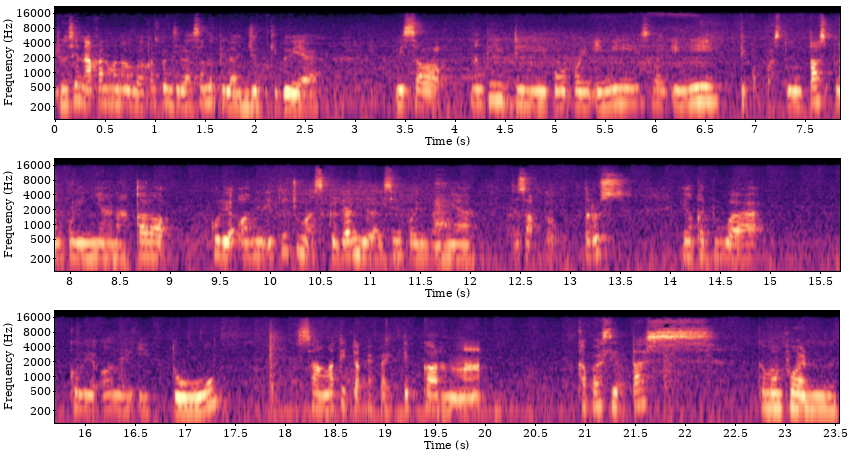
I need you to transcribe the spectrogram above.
dosen akan menambahkan penjelasan lebih lanjut gitu ya. Misal nanti di powerpoint ini slide ini dikupas tuntas poin-poinnya. Nah kalau kuliah online itu cuma sekedar jelasin poin-poinnya. Itu satu. Terus yang kedua kuliah online itu sangat tidak efektif karena kapasitas kemampuan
